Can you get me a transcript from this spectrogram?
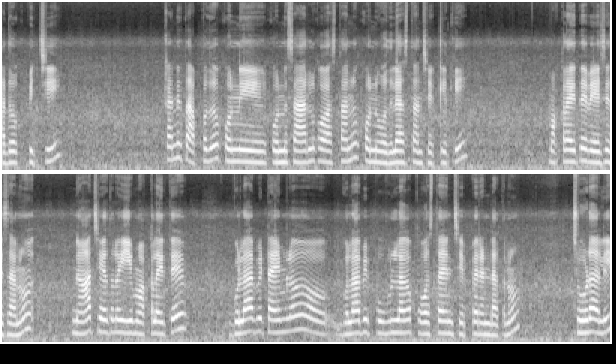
అదొక పిచ్చి. కానీ తప్పదు. కొన్ని కొన్నిసార్లు కోస్తాను కొన్ని వదిలేస్తాను చెట్లకి. మొక్కలైతే వేసేసాను. నా చేతిలో ఈ మొక్కలైతే గులాబీ టైంలో గులాబీ పువ్వుల్లాగా పోస్తాయని చెప్పారండి అతను. చూడాలి.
